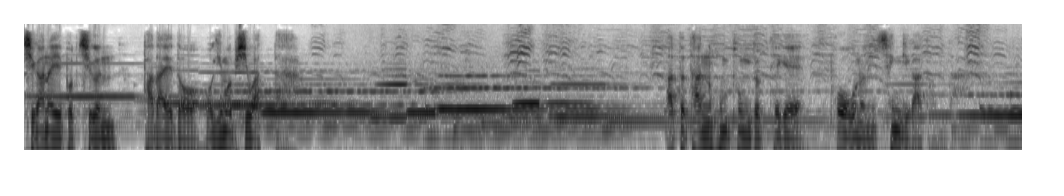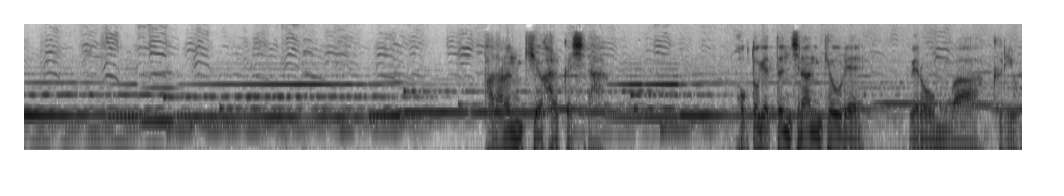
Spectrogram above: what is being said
시간의 법칙은 바다에도 어김없이 왔다. 따뜻한 훈풍 덕택에 포구는 생기가 돈다. 바다는 기억할 것이다. 혹독했던 지난 겨울의 외로움과 그리움을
